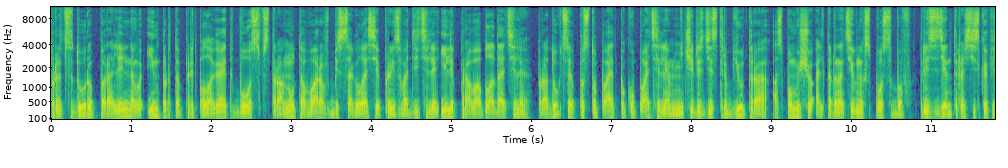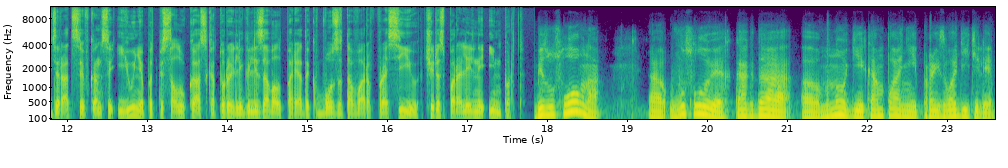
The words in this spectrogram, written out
Процедура параллельного импорта предполагает ввоз в страну товаров без согласия производителя или правообладателя. Продукция поступает покупателям не через дистрибьютора, а с помощью альтернативных способов. Президент Российской Федерации в конце июня подписал указ, который легализовал порядок ввоза товаров в Россию через параллельный импорт. Безусловно, э, в условиях, когда э, многие компании-производители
